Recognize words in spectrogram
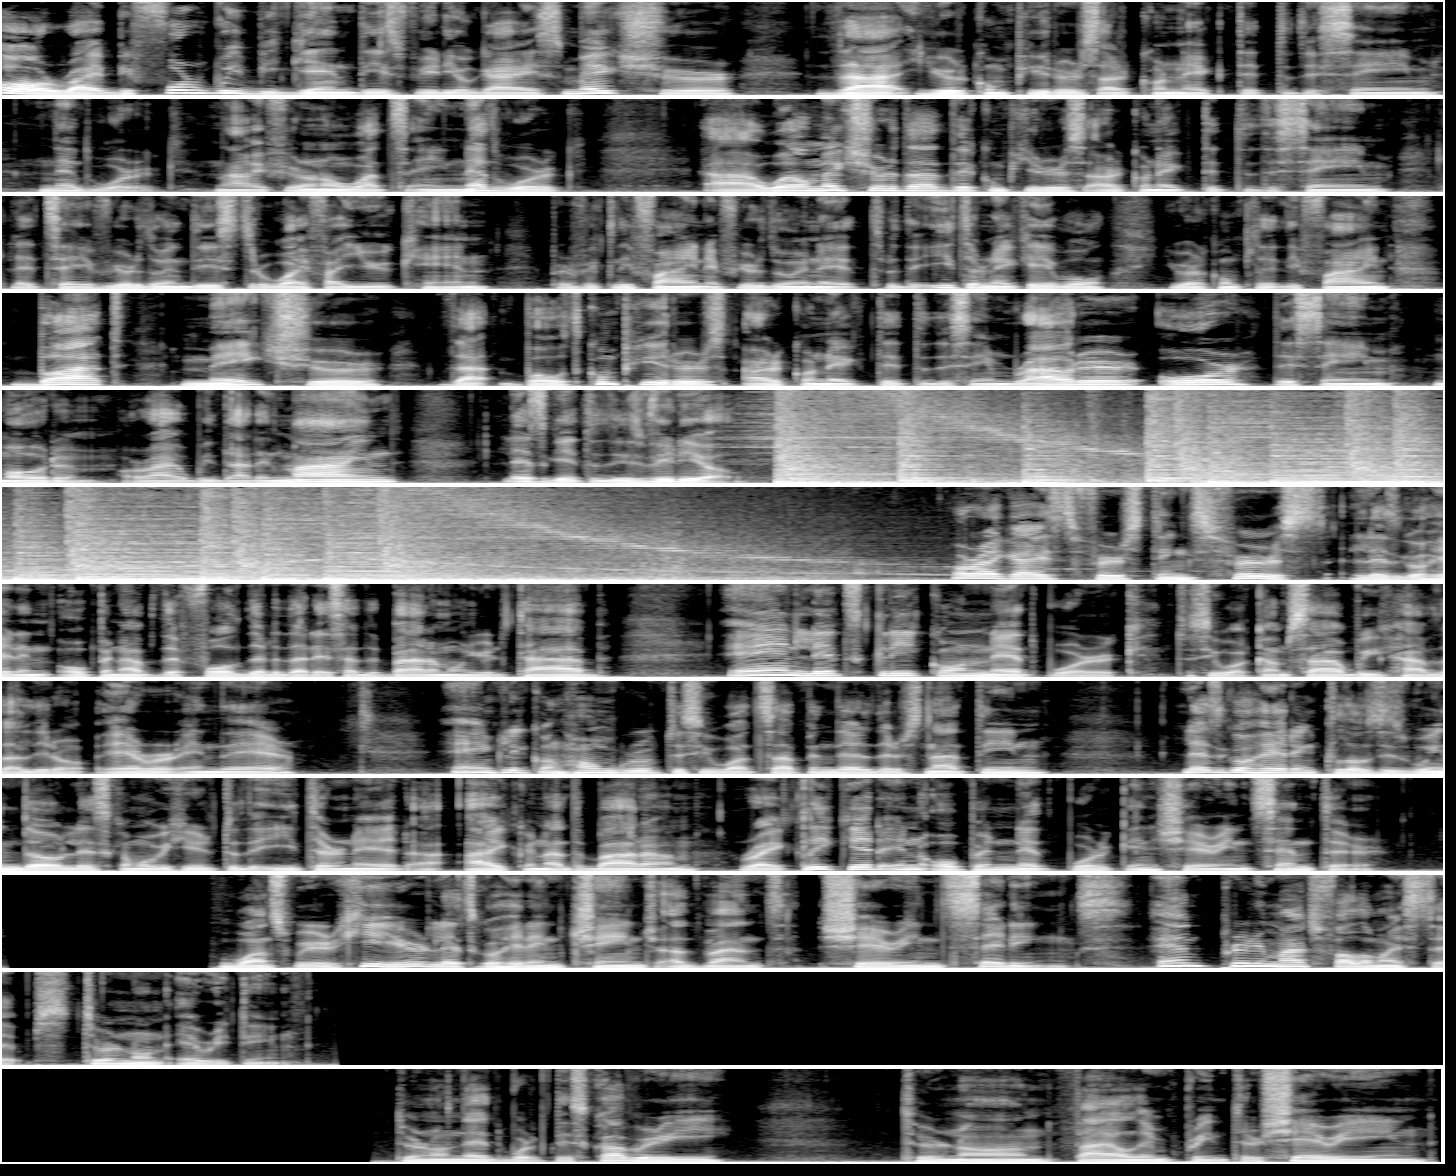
Alright, before we begin this video guys, make sure that your computers are connected to the same network. Now if you don't know what's a network, uh, well make sure that the computers are connected to the same, let's say if you're doing this through Wi-Fi you can, perfectly fine. If you're doing it through the ethernet cable, you are completely fine, but make sure that both computers are connected to the same router or the same modem. Alright, with that in mind, let's get to this video. Alright guys, first things first, let's go ahead and open up the folder that is at the bottom of your tab and let's click on network to see what comes up. We have that little error in there and click on home group to see what's up in there. There's nothing. Let's go ahead and close this window. Let's come over here to the ethernet uh, icon at the bottom. Right click it and open network and sharing center. Once we're here let's go ahead and change advanced sharing settings and pretty much follow my steps. Turn on everything turn on network discovery, turn on file and printer sharing,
